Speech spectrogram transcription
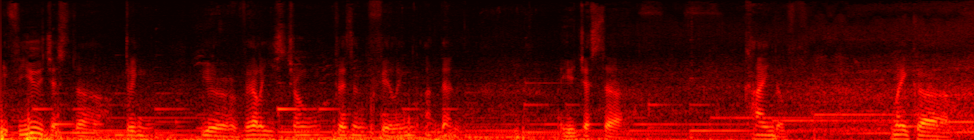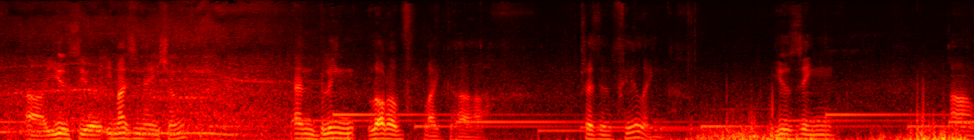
if you just uh, bring your very strong present feeling and then you just uh, kind of make a, uh, use your imagination and bring a lot of like uh, present feeling using um,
